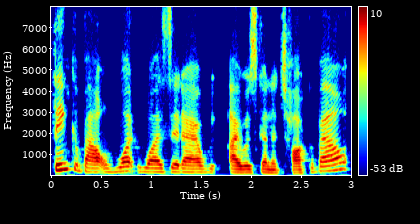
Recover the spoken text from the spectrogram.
think about what was it I, I was going to talk about.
